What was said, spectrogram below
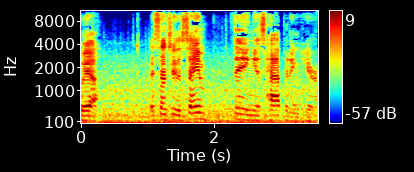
But yeah, essentially the same thing is happening here.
